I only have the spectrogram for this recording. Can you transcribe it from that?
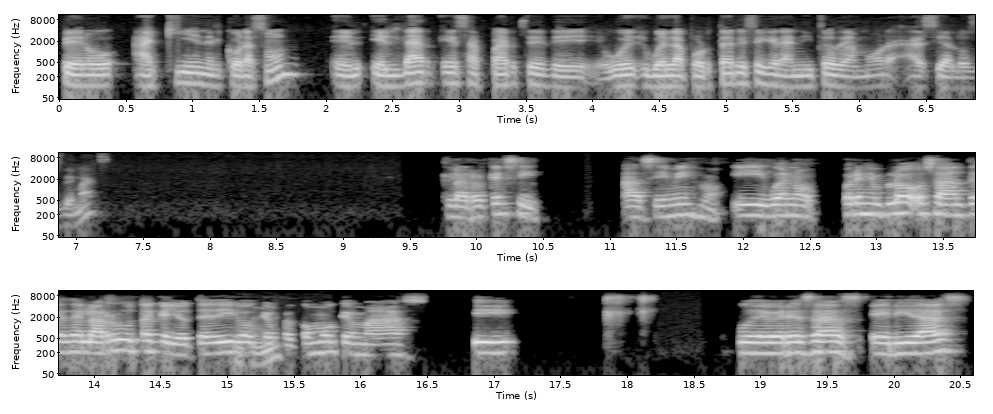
pero aquí en el corazón? El, dar esa parte de, o el, aportar ese granito de amor hacia los demás? Claro que sí, así mismo. Y bueno, por ejemplo, o sea, antes de la ruta que yo te digo que fue como que más y pude ver esas heridas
